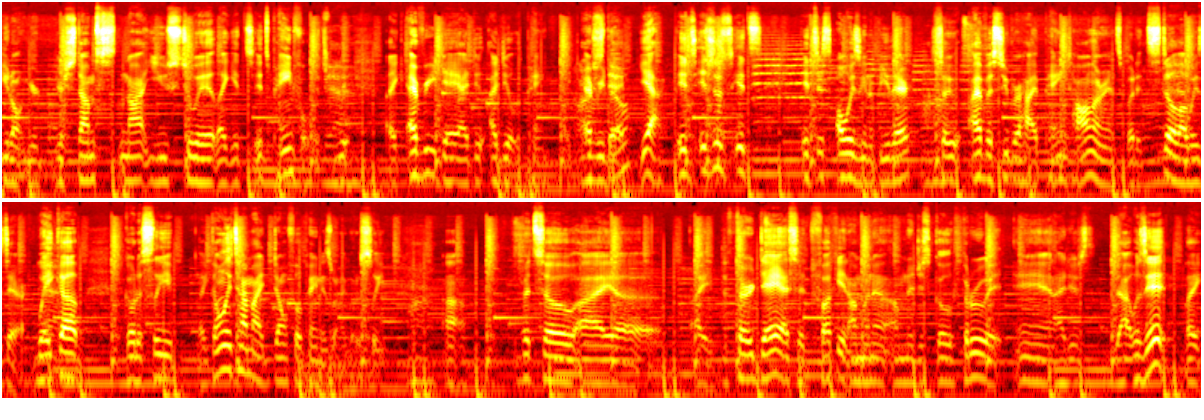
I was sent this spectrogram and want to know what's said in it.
You don't. Your your stomach's not used to it. Like it's it's painful. It's Yeah. re- like every day I do I deal with pain. Like Oh, every day. still? Yeah. It's it's just it's it's just always gonna be there. So I have a super high pain tolerance, but it's still Yeah. always there. Wake Yeah. up, go to sleep. Like the only time I don't feel pain is when I go to sleep. Um, but so I, uh, I the third day I said fuck it I'm gonna I'm gonna just go through it and I just that was it like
